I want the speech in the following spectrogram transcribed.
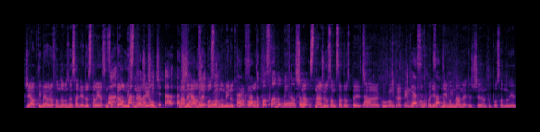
Žiaľ, k tým eurofondom sme sa nedostali. Ja som sa veľmi snažil. Kovačič, a- a Máme ešte, naozaj aby- poslednú nie, minútku tak a pol. za tú poslednú minútu... Sna- snažil som sa dospieť No. no. ku konkrétnym Ja odpovediam. Nie, po- my máme ešte na tú poslednú 1,5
